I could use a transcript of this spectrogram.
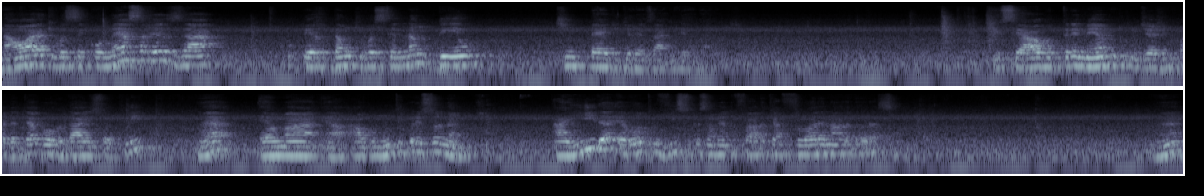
Na hora que você começa a rezar, o perdão que você não deu te impede de rezar de verdade. Isso é algo tremendo, um dia a gente pode até abordar isso aqui, né? É, uma, é algo muito impressionante. A ira é outro vício que o Bento fala que aflora na hora da oração né,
